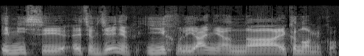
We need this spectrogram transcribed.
эмиссии этих денег и их влияния на экономику.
